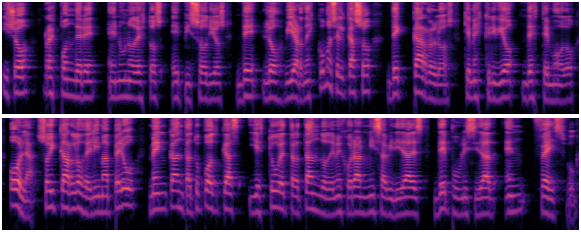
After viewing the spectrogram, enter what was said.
y yo responderé en uno de estos episodios de los viernes, como es el caso de Carlos, que me escribió de este modo. Hola, soy Carlos de Lima, Perú, me encanta tu podcast y estuve tratando de mejorar mis habilidades de publicidad en Facebook.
